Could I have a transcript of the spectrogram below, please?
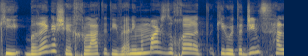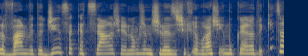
כי ברגע שהחלטתי, ואני ממש זוכרת, כאילו, את הג'ינס הלבן ואת הג'ינס הקצר, שלא משנה, של איזושהי חברה שהיא מוכרת, וקיצר,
